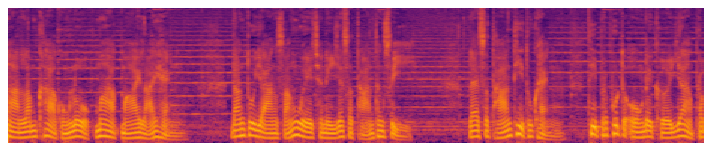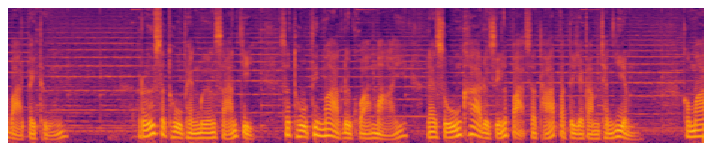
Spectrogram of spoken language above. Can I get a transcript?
งานล้ำค่าของโลกมากมายหลายแห่ง ดังตัวอย่างสังเวชนียสถานทั้งสี่และสถานที่ทุกแห่งที่พระพุทธองค์ได้เคยย่างพระบาทไปถึง หรือสถูปแห่งเมืองสารจิสถูปที่มากด้วยความหมาย และสูงค่าด้วยศิลปะสถาปัตยกรรมชั้นเยี่ยม ก็มา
